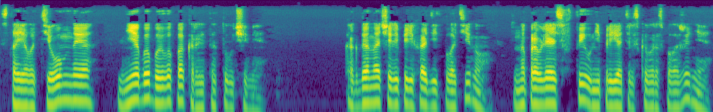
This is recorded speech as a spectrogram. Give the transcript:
стояла темная, небо было покрыто тучами. Когда начали переходить плотину, направляясь в тыл неприятельского расположения,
